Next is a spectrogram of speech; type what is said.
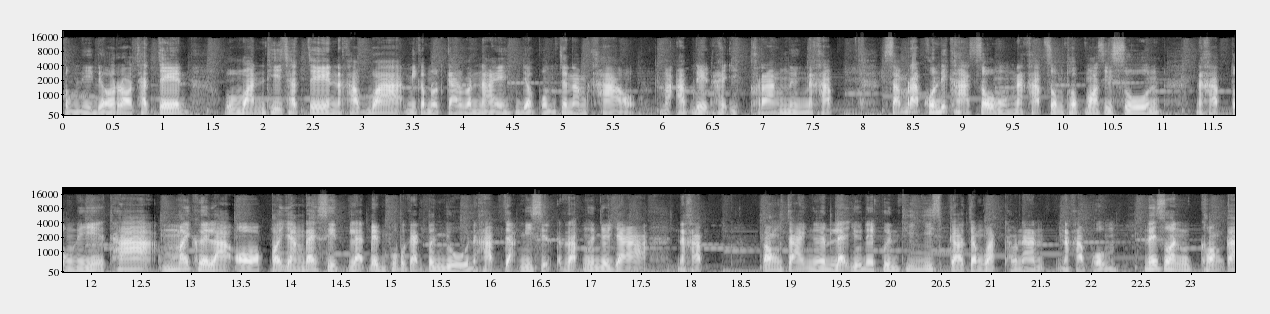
ตรงนี้เดี๋ยวรอชัดเจน วันที่ชัดเจนนะครับว่ามีกำหนดการวันไหน เดี๋ยวผมจะนำข่าวมาอัปเดตให้อีกครั้งหนึ่งนะครับสำหรับคนที่ขาดส่งนะครับสมทบม 40 นะครับตรงนี้ถ้าไม่เคยลาออกก็ยังได้สิทธิ์และเป็นผู้ประกันตนอยู่นะครับจะมีสิทธิ์รับเงินเยียวยานะครับต้องจ่ายเงินและอยู่ในพื้นที่ 29 จังหวัดเท่านั้นนะครับผมในส่วนของก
